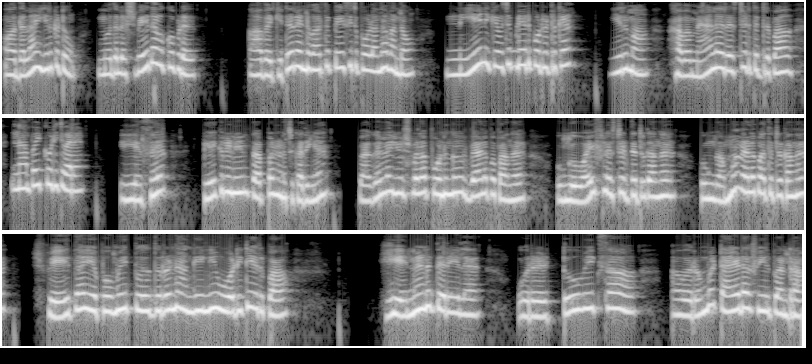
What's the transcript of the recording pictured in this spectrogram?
அதெல்லாம் இருக்கட்டும். முதல்ல ஸ்வேதாவை கூப்பிடு. அவகிட்ட ரெண்டு வார்த்தை பேசிட்டு போலாம் தான் வந்தோம். நீயே நிக்க வச்சு பிளேட் போட்டுட்டு இருக்க. இருமா அவ மேல ரெஸ்ட் எடுத்துட்டு இருப்பா. நான் போய் கூட்டிட்டு வரேன். ஏன் சார் கேட்குறேன்னு தப்பா நினச்சிக்காதீங்க. பகல்ல யூஸ்வலாக பொண்ணுங்க வேலை பார்ப்பாங்க. உங்க ஒய்ஃப் ரெஸ்ட் எடுத்துட்டு இருக்காங்க உங்க அம்மா வேலை பார்த்துட்டு இருக்காங்க ஸ்வேதா எப்பவுமே துரு துருன்னு அங்கேயும் ஓடிட்டே இருப்பா. என்னன்னு தெரியல. ஒரு டூ வீக்ஸா அவ ரொம்ப டயர்டா ஃபீல் பண்றா.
